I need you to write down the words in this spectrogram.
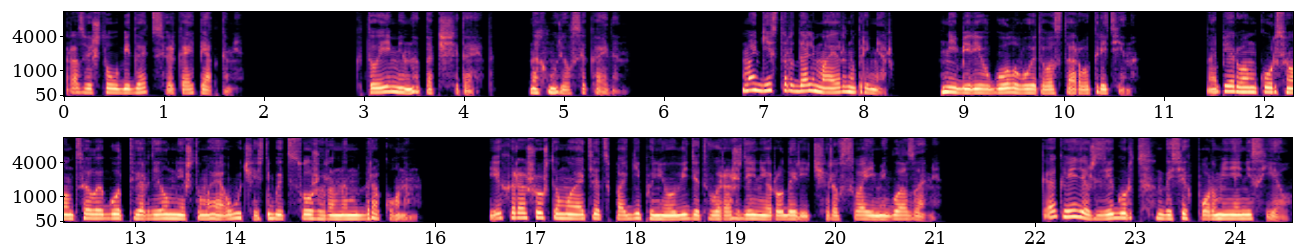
разве что убегать, сверкая пятками. «Кто именно так считает?» — нахмурился Кайден. «Магистр Дальмайер, например. Не бери в голову этого старого кретина. На первом курсе он целый год твердил мне, что моя участь — быть сожранным драконом. И хорошо, что мой отец погиб и не увидит вырождение рода Ричеров своими глазами. Как видишь, Зигурд до сих пор меня не съел.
